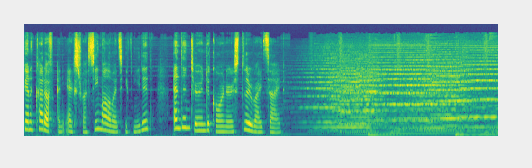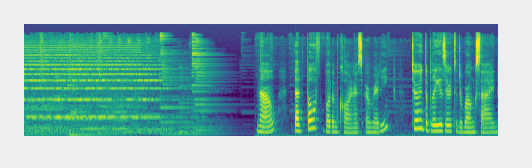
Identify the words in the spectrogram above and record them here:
Can cut off any extra seam allowance if needed and then turn the corners to the right side. Now that both bottom corners are ready, turn the blazer to the wrong side.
